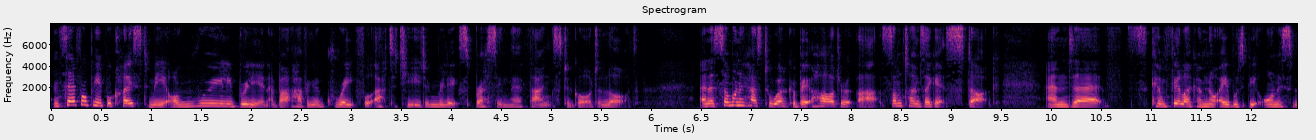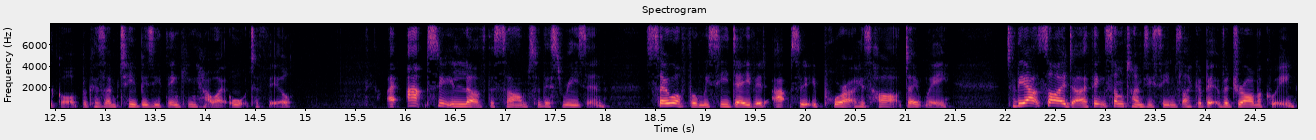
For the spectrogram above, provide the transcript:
And several people close to me are really brilliant about having a grateful attitude and really expressing their thanks to God a lot. And as someone who has to work a bit harder at that, sometimes I get stuck and uh, can feel like I'm not able to be honest with God because I'm too busy thinking how I ought to feel. I absolutely love the Psalms for this reason. So often we see David absolutely pour out his heart, don't we? To the outsider, I think sometimes he seems like a bit of a drama queen,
